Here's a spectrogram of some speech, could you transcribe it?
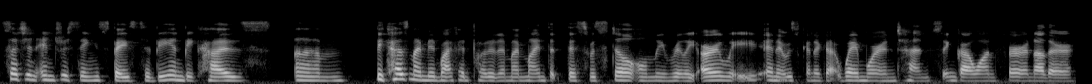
such an interesting space to be in because, um, because my midwife had put it in my mind that this was still only really early and it was going to get way more intense and go on for another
